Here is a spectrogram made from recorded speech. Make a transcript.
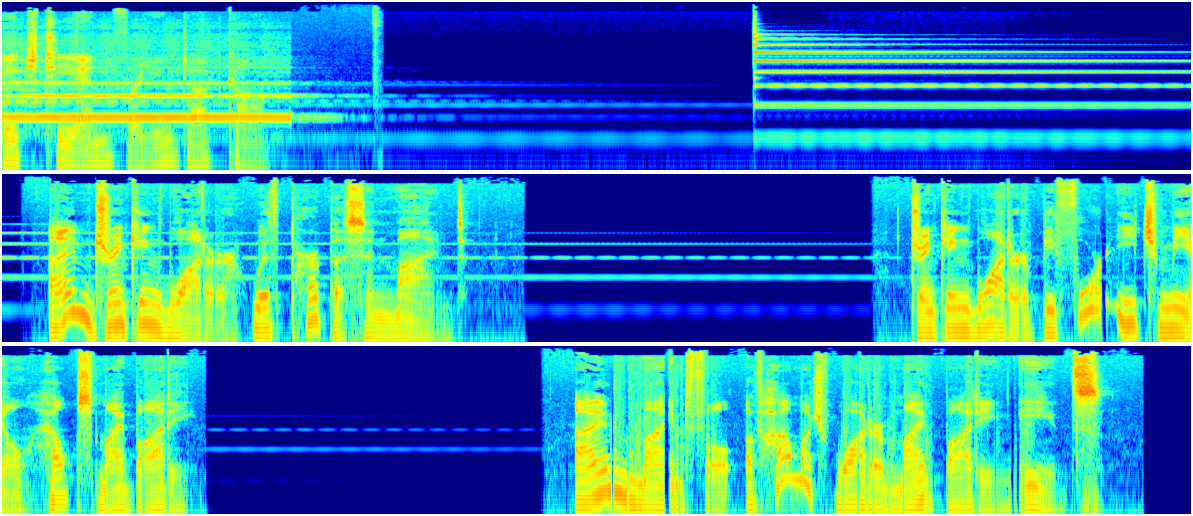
HTN4U.com. I'm drinking water with purpose in mind. Drinking water before each meal helps my body. I'm mindful of how much water my body needs.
